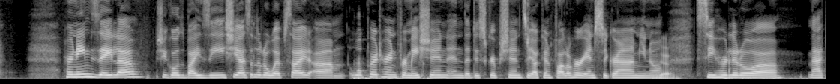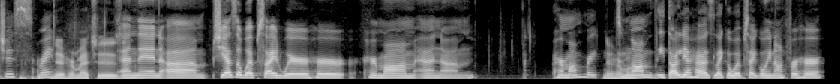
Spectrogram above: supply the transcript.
Her name's Zayla. She goes by Z. She has a little website. Um, we'll put her information in the description so y'all can follow her Instagram. You know, Yeah. see her little uh, matches, right? Yeah, her matches. and then um, she has a website where her her mom and um, her mom right Yeah, her So mom. Italia has like a website going on for her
